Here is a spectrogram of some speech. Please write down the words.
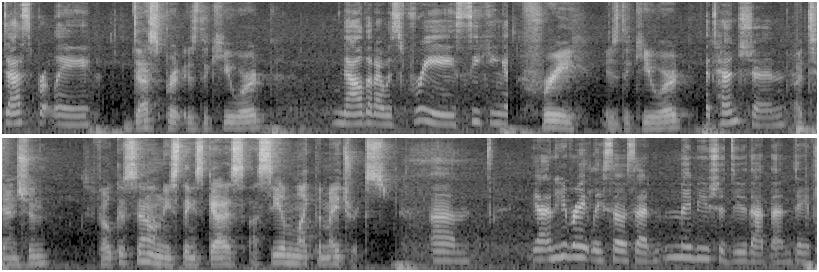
desperately Desperate is the key word. now that i was free seeking Free is the key word. attention Attention. Focus in on these things, guys. I see them like the Matrix. Um, yeah and he rightly so said maybe you should do that then date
